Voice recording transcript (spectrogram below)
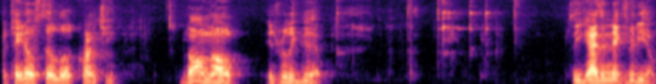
Potatoes still a little crunchy, but all in all, it's really good. See you guys in the next video.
